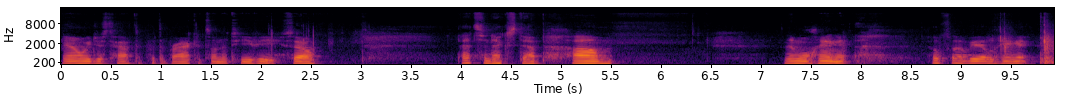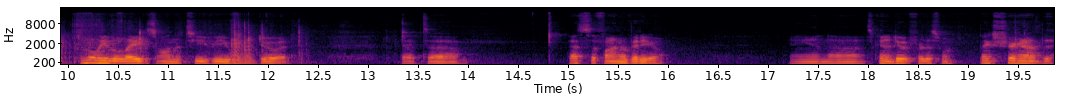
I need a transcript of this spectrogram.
Now we just have to put the brackets on the TV. So that's the next step. Um, then we'll hang it. Hopefully I'll be able to hang it. I'm going to leave the legs on the TV when I do it. But uh, that's the final video. And uh, going to do it for this one. Thanks for checking out the,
